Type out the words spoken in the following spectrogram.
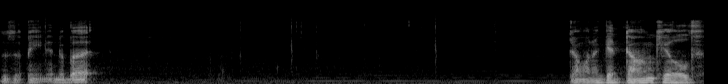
This is a pain in the butt. Don't want to get Dom killed.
